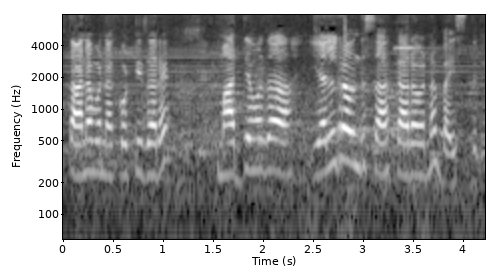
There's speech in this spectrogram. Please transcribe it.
ಸ್ಥಾನವನ್ನು ಕೊಟ್ಟಿದ್ದಾರೆ. ಮಾಧ್ಯಮದ ಎಲ್ಲರ ಒಂದು ಸಹಕಾರವನ್ನು ಬಯಸ್ತೀನಿ.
